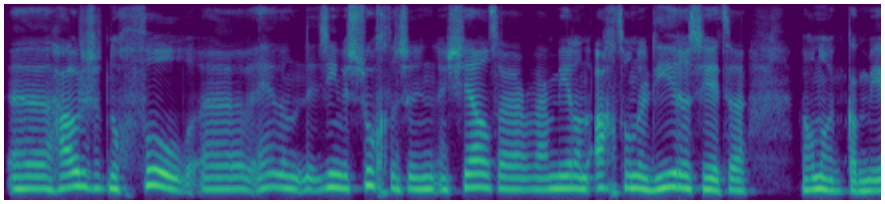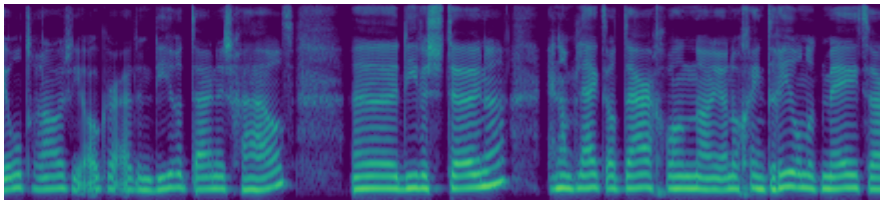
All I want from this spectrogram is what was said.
Uh, houden ze het nog vol? Dan zien we s ochtends een, een, shelter waar meer dan 800 dieren zitten. Waaronder een kameel trouwens, die ook weer uit een dierentuin is gehaald. die we steunen. En dan blijkt dat daar gewoon nou ja, nog geen 300 meter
